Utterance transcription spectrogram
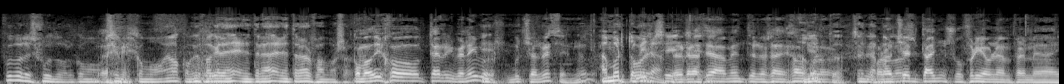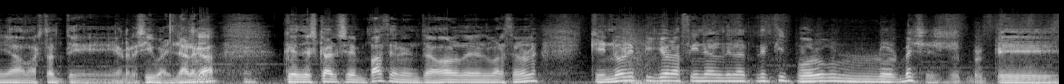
Fútbol es fútbol, como, siempre, como, ¿no? como dijo aquel entrenador, el entrenador famoso. Como dijo Terry Venables muchas veces, ¿no? Ha muerto, mira. sí. Desgraciadamente nos ha dejado Ha muerto. con 80 años, sufría una enfermedad ya bastante agresiva y larga. Que descanse en paz en el entrenador del Barcelona, que no le pilló la final del Atleti por unos meses, porque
